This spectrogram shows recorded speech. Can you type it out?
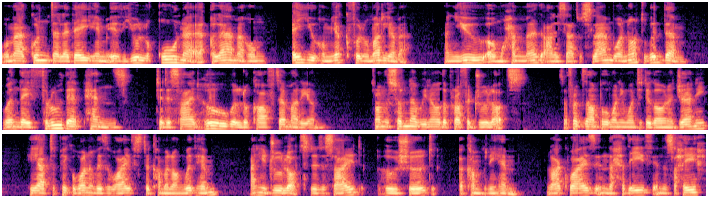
وَمَا كُنْتَ لَدَيْهِمْ إِذْ يُلْقُونَ أَقْلَامَهُمْ أَيُّهُمْ يَكْفُلُ مَرْيَمَ And you, O Muhammad alayhi were not with them when they threw their pens to decide who will look after Maryam. From the Sunnah, we know the Prophet drew lots. So, for example, when he wanted to go on a journey, he had to pick one of his wives to come along with him, and he drew lots to decide who should accompany him. Likewise, in the Hadith, in the Sahih,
